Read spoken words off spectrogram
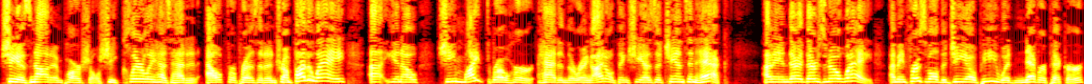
she is not impartial. She clearly has had it out for President Trump. By the way, uh, you know, she might throw her hat in the ring. I don't think she has a chance in heck. I mean, there, there's no way. I mean, first of all, the GOP would never pick her.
